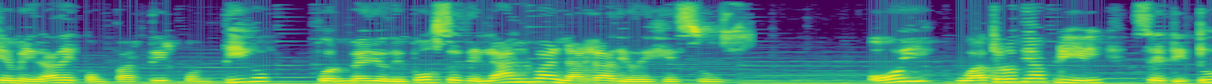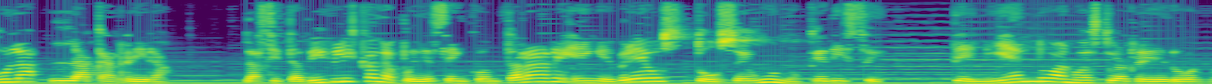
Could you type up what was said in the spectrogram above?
que me da de compartir contigo por medio de Voces del Alba, la radio de Jesús. Hoy, 4 de abril, se titula La carrera. La cita bíblica la puedes encontrar en Hebreos 12.1 que dice, Teniendo a nuestro alrededor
